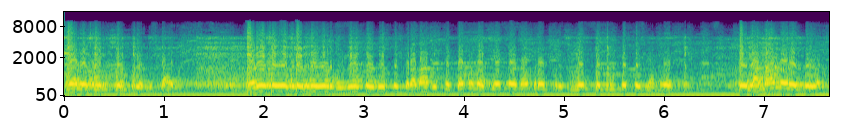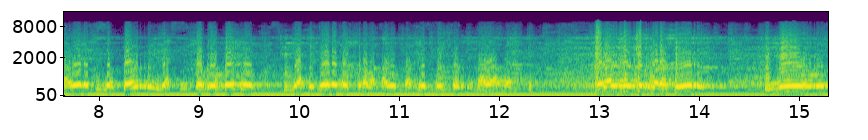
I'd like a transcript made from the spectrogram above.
cuáles son, son prioritarios. Por eso yo estoy muy orgulloso de este trabajo que estamos haciendo en nombre del presidente Enrique Peña Nieto, de la mano del gobernador Emilio Torre y aquí con Rogelio Villaseñor hemos trabajado también muy coordinadamente. Pero hay mucho por hacer y yo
